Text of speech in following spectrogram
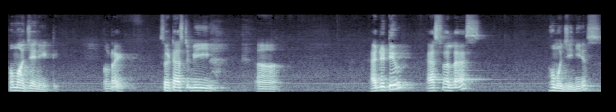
homogeneity, alright. So, it has to be uh, additive as well as homogeneous.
